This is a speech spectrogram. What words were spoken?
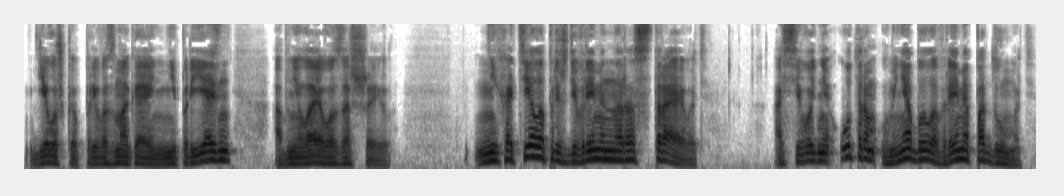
Девушка, превозмогая неприязнь, обняла его за шею. Не хотела преждевременно расстраивать. А сегодня утром у меня было время подумать.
